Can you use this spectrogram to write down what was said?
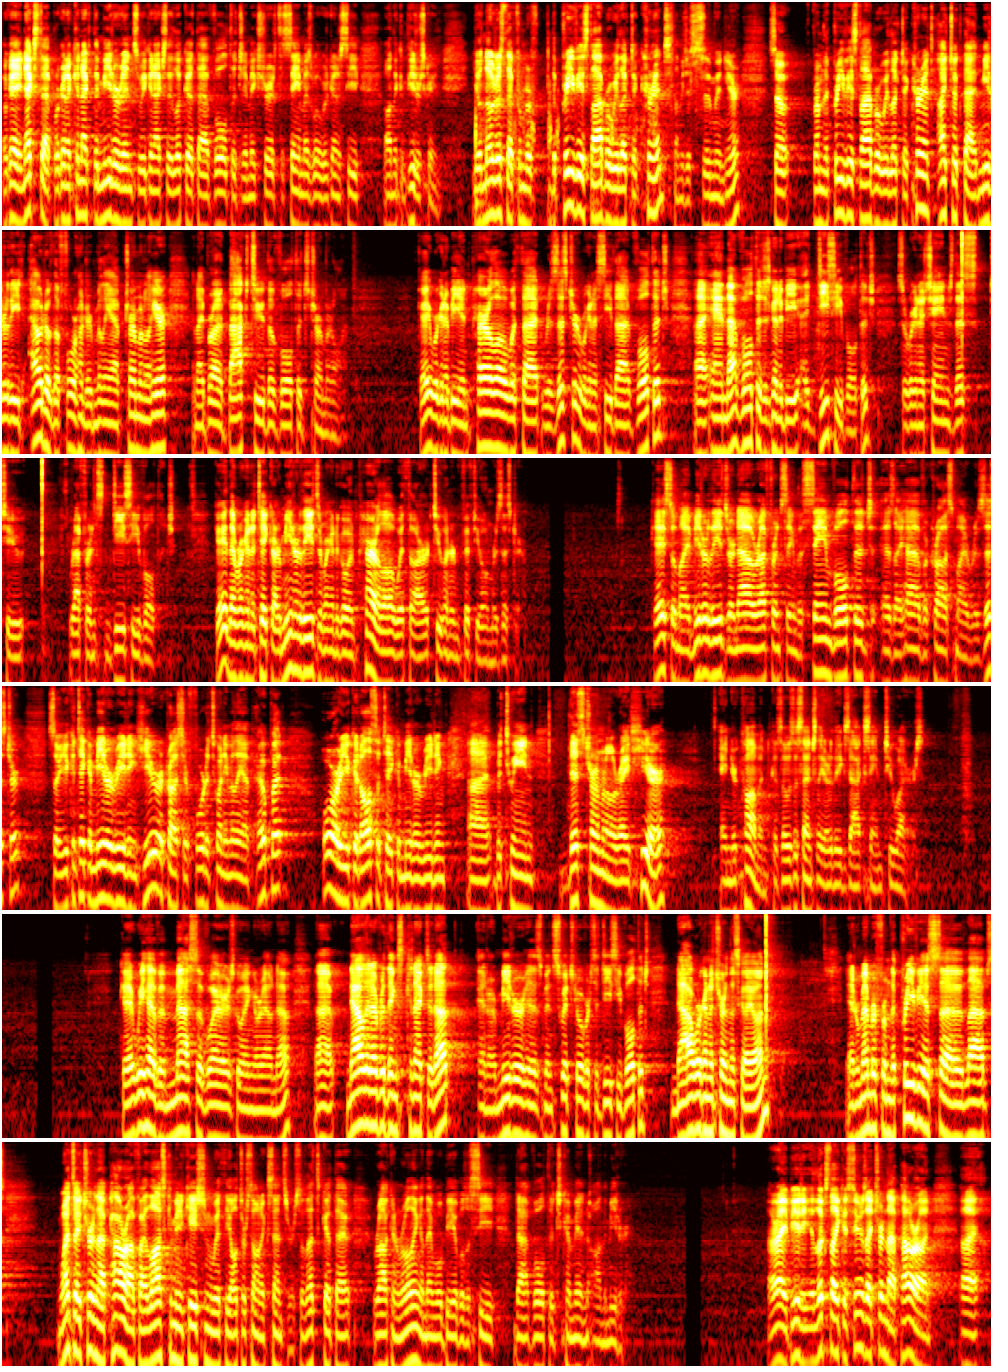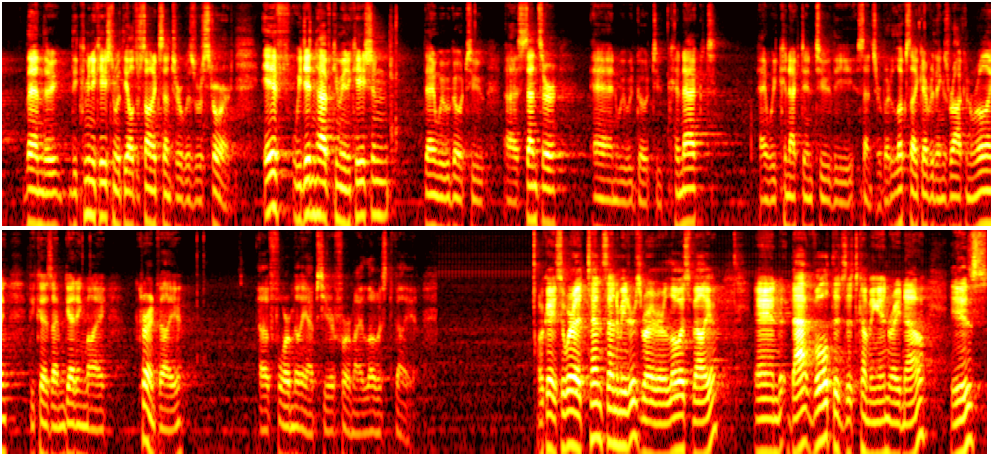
Okay, next step, we're going to connect the meter in so we can actually look at that voltage and make sure it's the same as what we're going to see on the computer screen. You'll notice that from the previous lab where we looked at current, let me just zoom in here. So from the previous lab where we looked at current, I took that meter lead out of the 400 milliamp terminal here and I brought it back to the voltage terminal. Okay, we're going to be in parallel with that resistor. We're going to see that voltage uh, and that voltage is going to be a DC voltage. So we're going to change this to reference DC voltage. Okay, then we're going to take our meter leads and we're going to go in parallel with our 250 ohm resistor. Okay, so my meter leads are now referencing the same voltage as I have across my resistor. So you can take a meter reading here across your 4 to 20 milliamp output, or you could also take a meter reading uh, between this terminal right here and your common, because those essentially are the exact same two wires. Okay, we have a mess of wires going around now. Uh, now that everything's connected up and our meter has been switched over to DC voltage, now we're going to turn this guy on. And remember from the previous uh, labs, once I turn that power off, I lost communication with the ultrasonic sensor. So let's get that rock and rolling and then we'll be able to see that voltage come in on the meter. All right, beauty. It looks like as soon as I turn that power on, uh, then the, the communication with the ultrasonic sensor was restored. If we didn't have communication, then we would go to sensor and we would go to connect and we connect into the sensor. But it looks like everything's rock and rolling because I'm getting my current value of 4 milliamps here for my lowest value. Okay, so we're at 10 centimeters, we're at our lowest value. And that voltage that's coming in right now is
